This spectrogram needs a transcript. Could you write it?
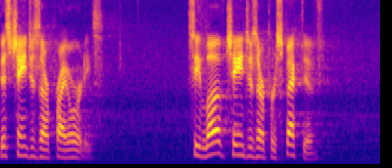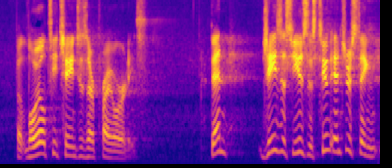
This changes our priorities. See, love changes our perspective, but loyalty changes our priorities. Then Jesus uses two interesting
